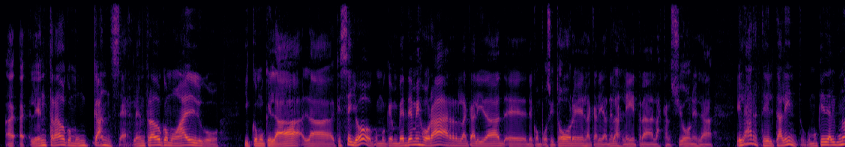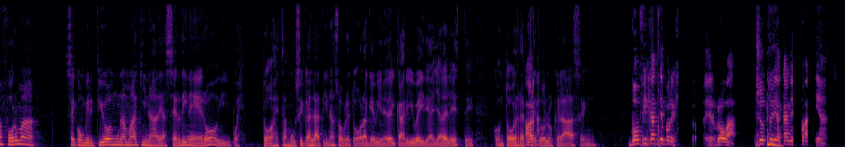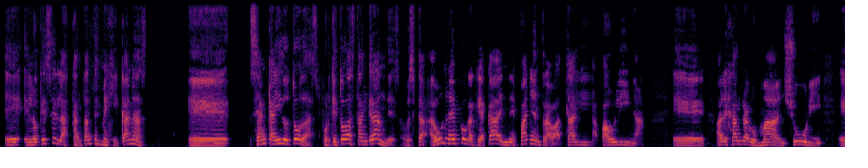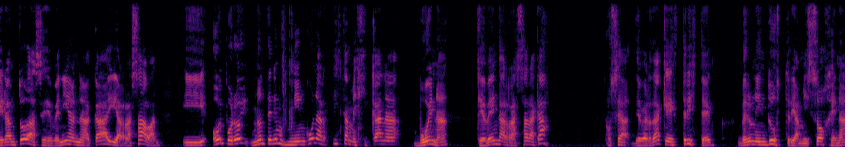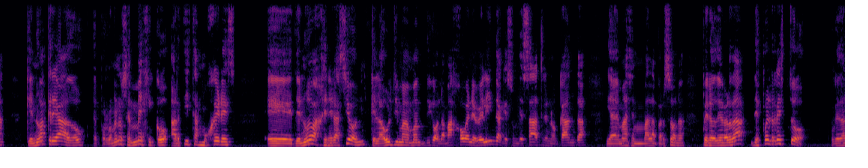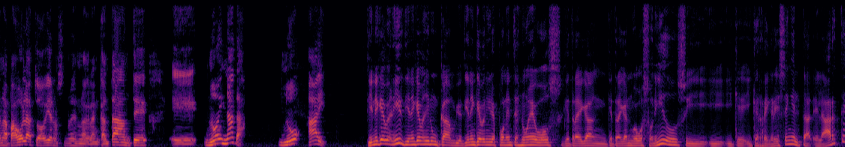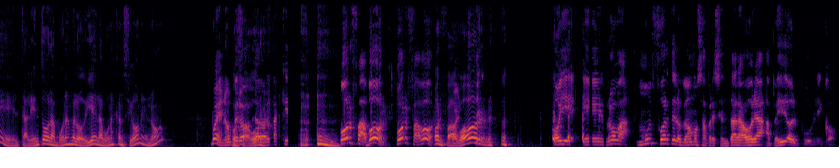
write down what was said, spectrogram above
a- a- le ha entrado como un cáncer, le ha entrado como algo y como que la, la qué sé yo, como que en vez de mejorar la calidad eh, de compositores, la calidad de las letras, las canciones, la, el arte, el talento, como que de alguna forma se convirtió en una máquina de hacer dinero y pues todas estas músicas latinas, sobre todo la que viene del Caribe y de allá del este, con todo el respeto Ahora- de los que la hacen. Vos fíjate, por ejemplo, eh, Roba, yo estoy acá en España, eh, en lo que es las cantantes mexicanas, eh, se han caído todas, porque todas están grandes. O sea, hubo una época que acá en España entraba Talia, Paulina, eh, Alejandra Guzmán, Yuri, eran todas, eh, venían acá y arrasaban. Y hoy por hoy no tenemos ninguna artista mexicana buena que venga a arrasar acá. O sea, de verdad que es triste ver una industria misógena que no ha creado, eh, por lo menos en México, artistas mujeres eh, de nueva generación, que la última, ma- digo, la más joven es Belinda, que es un desastre, no canta y además es mala persona, pero de verdad, después el resto, porque Dana Paola todavía no, es- no es una gran cantante, eh, no hay nada, no hay. Tiene que venir, tiene que venir un cambio, tienen que venir exponentes nuevos que traigan, que traigan nuevos sonidos y, y- y que, y que regresen el, arte, el talento, las buenas melodías y las buenas canciones, ¿no? Bueno, Por pero la verdad es que, por favor, por favor. Por favor. Oye, eh, Roba, muy fuerte lo que vamos a presentar ahora a pedido del público.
